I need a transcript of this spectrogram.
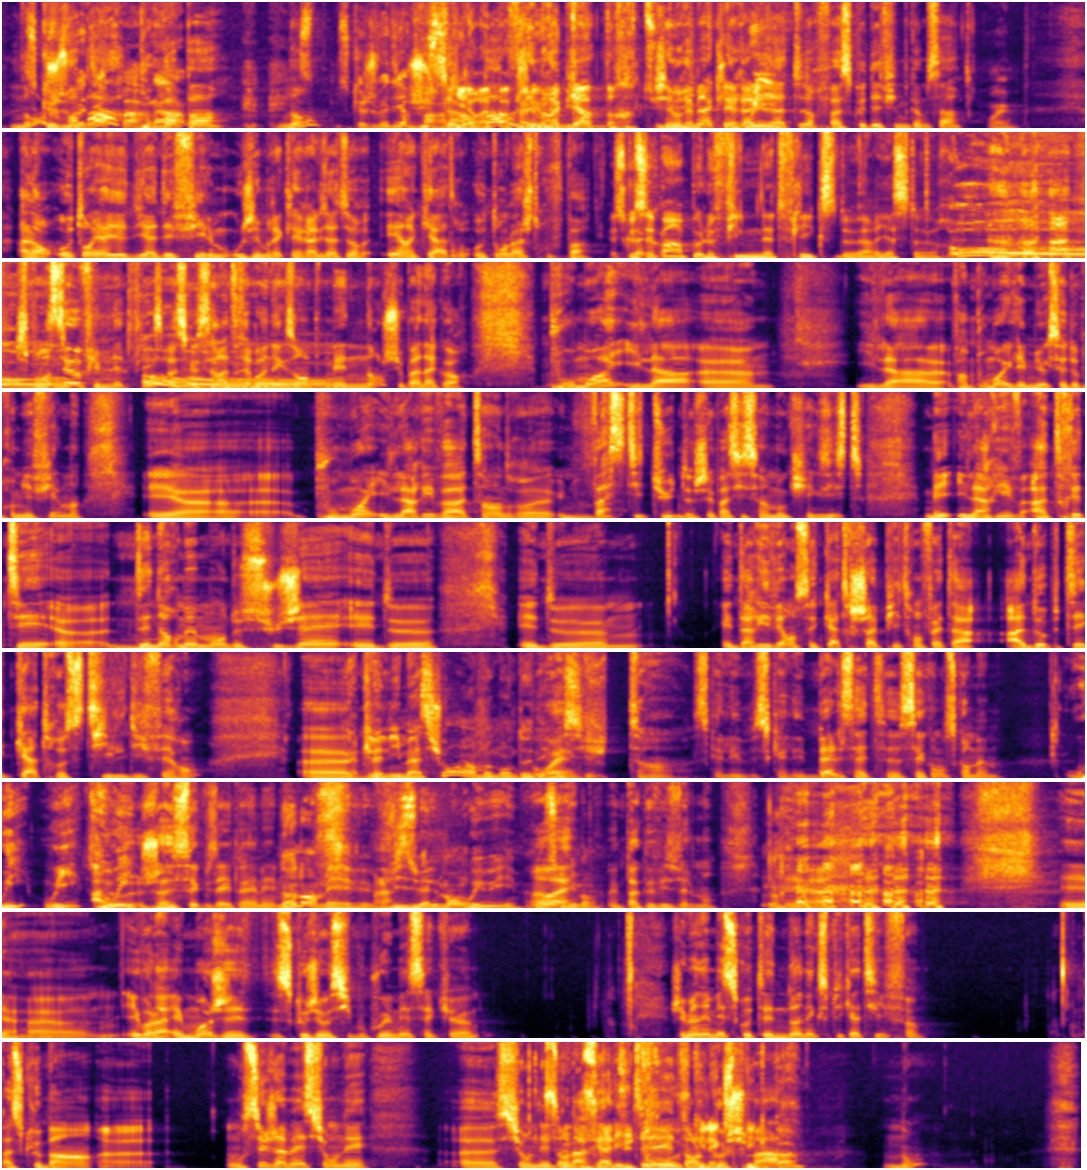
Non, ce que je veux dire pas. par Pourquoi là- pas? Non? Ce que je veux dire Justement, par là, j'aimerais bien- bien que les Oui. réalisateurs fassent que des films comme ça. Ouais. Alors, autant il y a- il y, a des films où j'aimerais que les réalisateurs aient un cadre, autant là, je trouve pas. Est-ce que c'est pas un peu le film Netflix de Harry Astor Oh Je pensais au film Netflix parce que c'est un très bon Oh. exemple, mais non, je suis pas d'accord. Pour moi, il a, euh, il a, enfin pour moi, il est mieux que ses deux premiers films, et euh, pour moi, il arrive à atteindre une vastitude. Je sais pas si c'est un mot qui existe, mais il arrive à traiter euh, d'énormément de sujets et de et de et d'arriver en ces quatre chapitres en fait à adopter quatre styles différents. Euh, que- l'animation à un moment donné Ouais, aussi. putain, ce qu'elle est, ce qu'elle est belle cette euh, séquence quand même. Oui. Oui, Ah oui. Je sais que vous avez pas aimé. Non, mais- non, mais Voilà. visuellement, oui, oui, Ah ouais, absolument. mais pas que visuellement. et, euh, et, euh, et voilà. Et moi, j'ai, ce que j'ai aussi beaucoup aimé, c'est que j'ai bien aimé ce côté non explicatif, parce que ben, on sait jamais si on est, si on est, Est-ce dans la réalité, dans le cauchemar. Non,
